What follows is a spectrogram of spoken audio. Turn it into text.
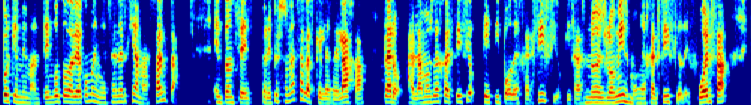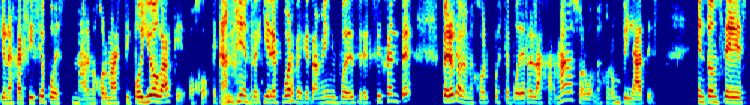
porque me mantengo todavía como en esa energía más alta. Entonces, pero hay personas a las que les relaja. Claro, hablamos de ejercicio, ¿qué tipo de ejercicio? Quizás no es lo mismo un ejercicio de fuerza que un ejercicio, pues, a lo mejor más tipo yoga, que, ojo, que también requiere fuerza, que también puede ser exigente, pero que a lo mejor, pues, te puede relajar más o algo mejor un pilates. Entonces,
